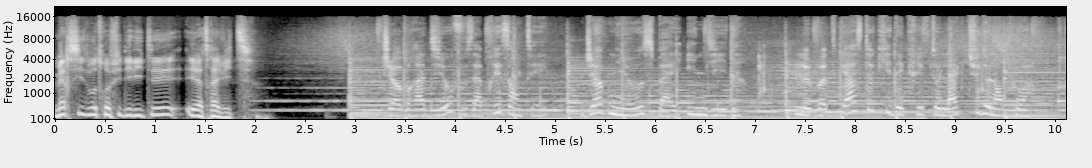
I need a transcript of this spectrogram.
Merci de votre fidélité et à très vite. Job Radio vous a présenté Job News by Indeed, le podcast qui décrypte l'actu de l'emploi.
